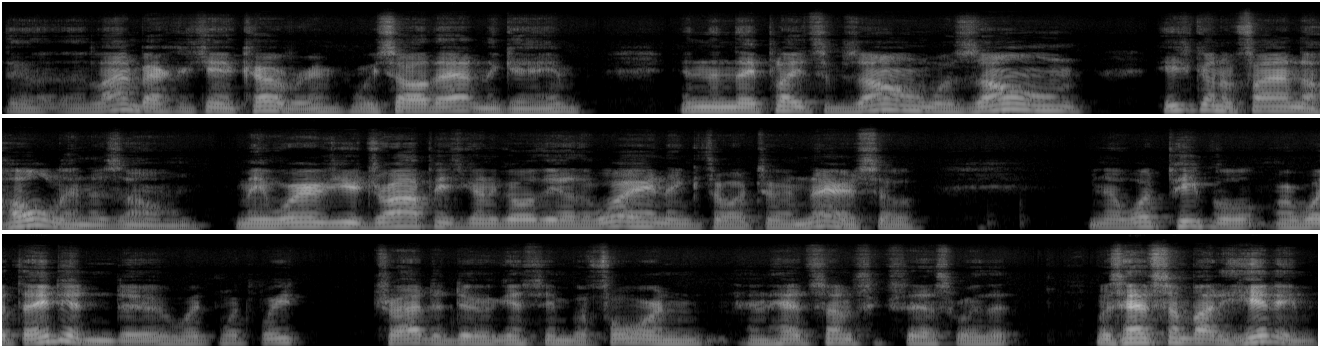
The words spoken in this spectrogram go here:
the linebacker can't cover him. We saw that in the game. And then they played some zone. With zone, he's going to find the hole in the zone. I mean, wherever you drop, he's going to go the other way, and they can throw it to him there. So, you know, what people or what they didn't do, what what we tried to do against him before and and had some success with it, was have somebody hit him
